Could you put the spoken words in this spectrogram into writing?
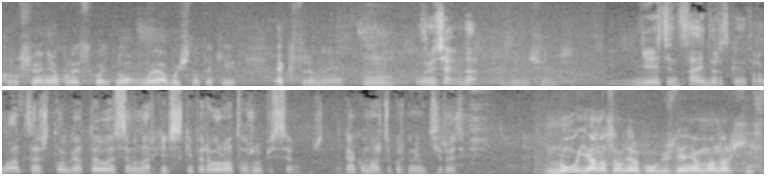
крушение происходит. Ну, мы обычно такие экстренные М, Замечаем, да. замечаемся. Есть инсайдерская информация, что готовился монархический переворот в Жуписе. Как вы можете прокомментировать? Ну, я на самом деле по убеждениям монархист.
